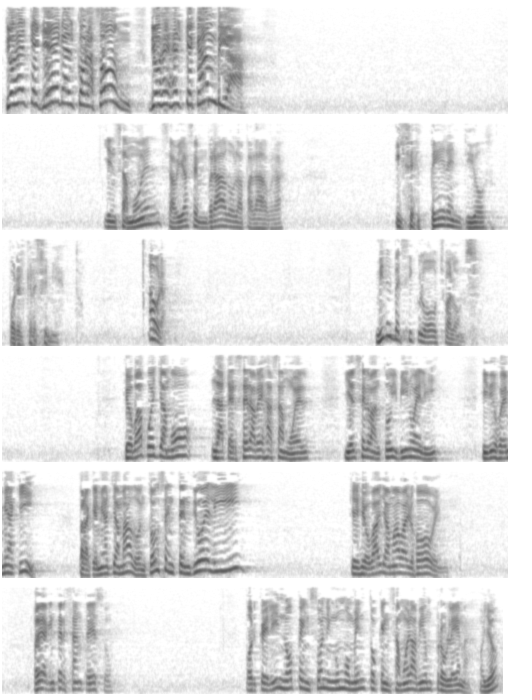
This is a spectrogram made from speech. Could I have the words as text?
Dios es el que llega al corazón. Dios es el que cambia. Y en Samuel se había sembrado la palabra y se espera en Dios por el crecimiento. Ahora, mire el versículo 8 al 11. Jehová pues llamó la tercera vez a Samuel y él se levantó y vino Elí y dijo, heme aquí, ¿para qué me has llamado? Entonces entendió Elí que Jehová llamaba al joven. Oiga, qué interesante eso. Porque Elí no pensó en ningún momento que en Samuel había un problema, ¿oyó?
